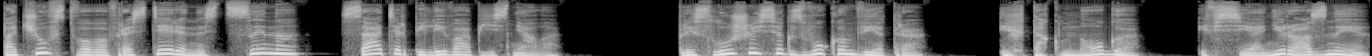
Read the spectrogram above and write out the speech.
Почувствовав растерянность сына, Са терпеливо объясняла. «Прислушайся к звукам ветра. Их так много, и все они разные.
